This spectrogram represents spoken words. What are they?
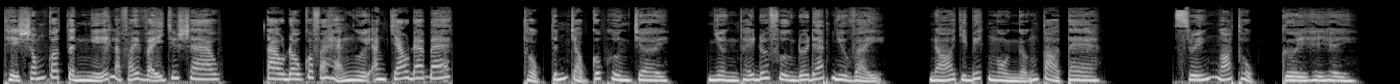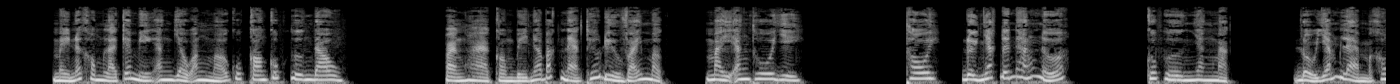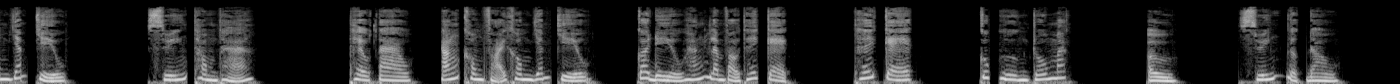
Thì sống có tình nghĩa là phải vậy chứ sao? Tao đâu có phải hạng người ăn cháo đá bát. Thục tính chọc Cúc Hương chơi, nhưng thấy đối phương đối đáp như vậy. Nó chỉ biết ngồi ngẩn tò te. Xuyến ngó Thục, cười hi hi. Mày nó không lại cái miệng ăn dầu ăn mỡ của con Cúc Hương đâu. Hoàng Hòa còn bị nó bắt nạt thiếu điều vải mật. Mày ăn thua gì? Thôi, đừng nhắc đến hắn nữa. Cúc Hương nhăn mặt. Đồ dám làm mà không dám chịu. Xuyến thông thả. Theo tao, hắn không phải không dám chịu. Có điều hắn lâm vào thế kẹt. Thế kẹt? Cúc Hương trố mắt. Ừ. Xuyến gật đầu.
